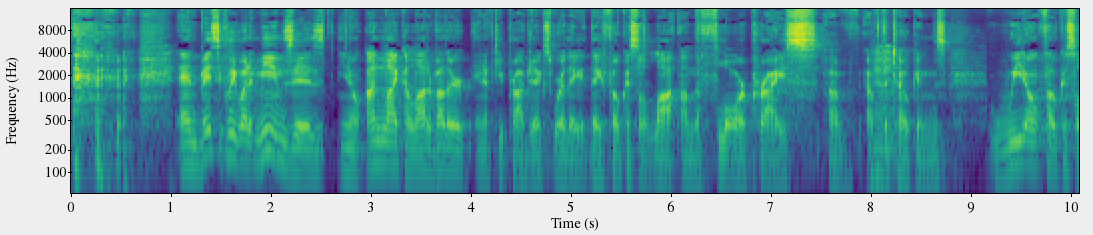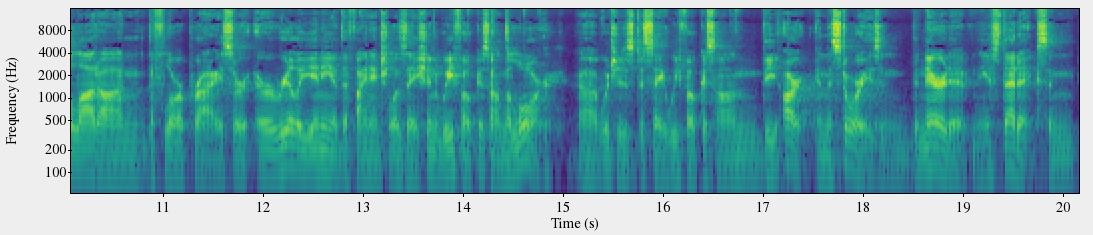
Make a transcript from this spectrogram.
and basically what it means is, you know, unlike a lot of other NFT projects where they, they focus a lot on the floor price of, of yeah. the tokens, we don't focus a lot on the floor price or, or really any of the financialization. We focus on the lore, uh, which is to say we focus on the art and the stories and the narrative and the aesthetics and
